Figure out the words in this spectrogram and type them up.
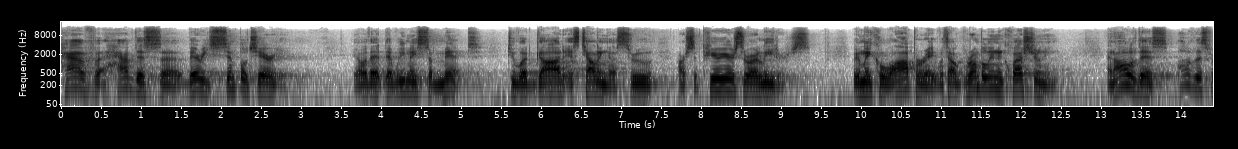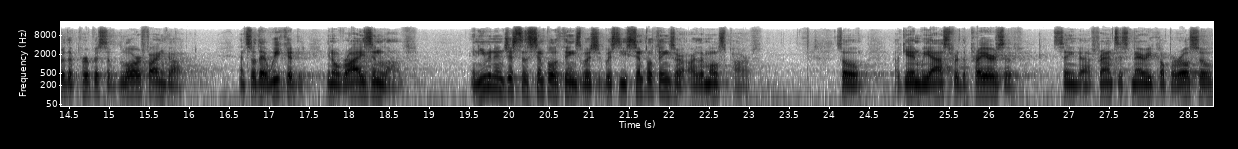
have, have this uh, very simple charity, you know, that, that we may submit to what God is telling us through our superiors, through our leaders. We may cooperate without grumbling and questioning. And all of this, all of this for the purpose of glorifying God. And so that we could, you know, rise in love. And even in just the simple things, which, which these simple things are, are the most powerful. So again, we ask for the prayers of St. Uh, Francis Mary Camporosso,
